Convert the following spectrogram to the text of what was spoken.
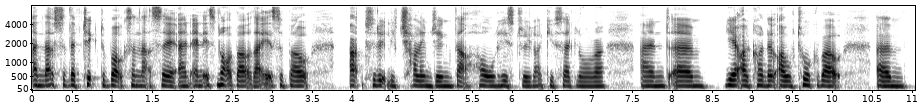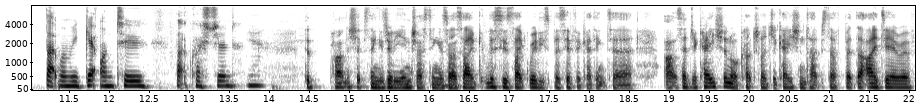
and that's they've ticked a box and that's it. And and it's not about that. It's about absolutely challenging that whole history, like you said, Laura. And um, yeah, I kind of I will talk about um, that when we get onto that question. Yeah. Partnerships thing is really interesting as well. So like this is like really specific, I think, to arts education or cultural education type stuff. But the idea of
